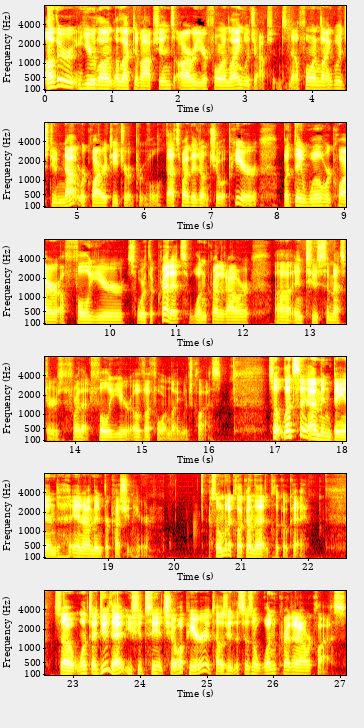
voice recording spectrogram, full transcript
other year long elective options are your foreign language options. Now, foreign language do not require teacher approval. That's why they don't show up here, but they will require a full year's worth of credits, one credit hour, uh, and two semesters for that full year of a foreign language class. So let's say I'm in band and I'm in percussion here. So I'm going to click on that and click OK. So once I do that, you should see it show up here. It tells you this is a one credit hour class.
